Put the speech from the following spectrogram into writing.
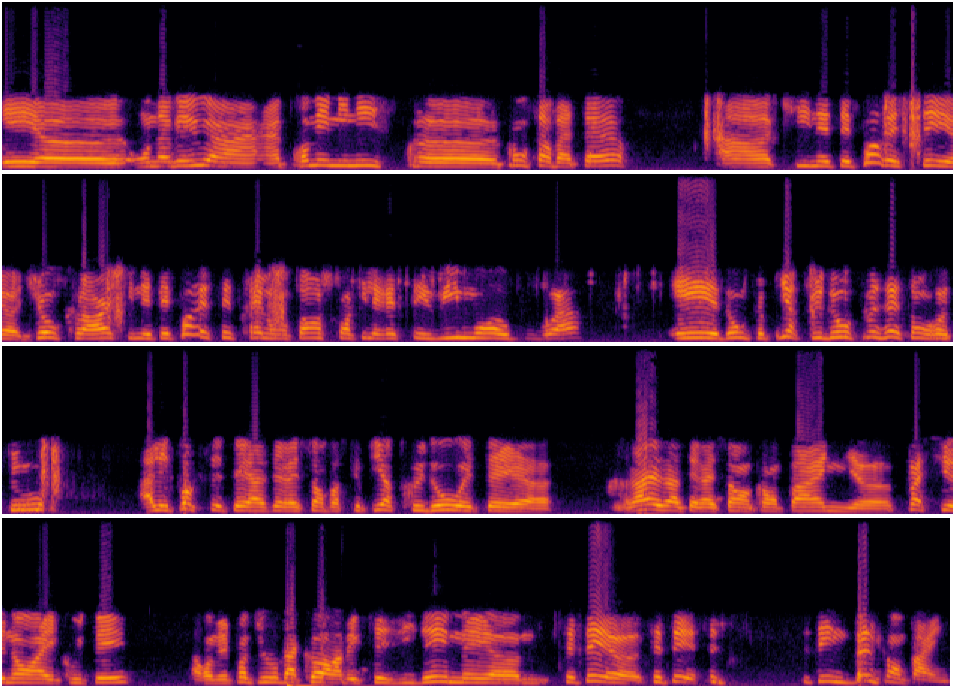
et euh, on avait eu un, un premier ministre euh, conservateur qui n'était pas resté, Joe Clark, qui n'était pas resté très longtemps. Je crois qu'il est resté huit mois au pouvoir. Et donc Pierre Trudeau faisait son retour. À l'époque, c'était intéressant parce que Pierre Trudeau était très intéressant en campagne, passionnant à écouter. Alors, on n'est pas toujours d'accord avec ses idées, mais euh, c'était euh, c'était c'était une belle campagne.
